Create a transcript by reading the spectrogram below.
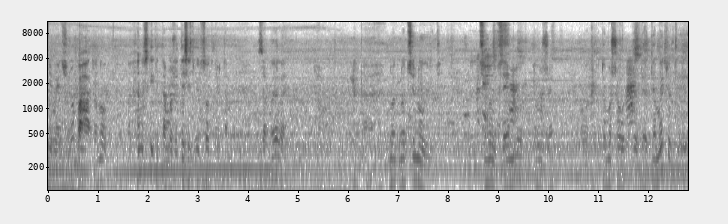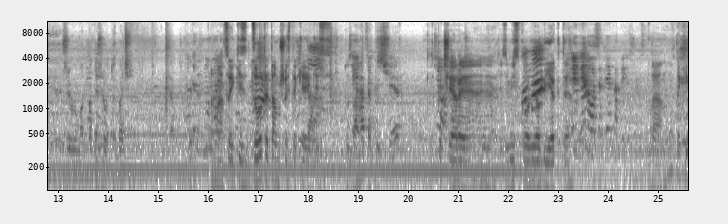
Німеччину. Ну, багато, ну, ну скільки там може, 10% там забили. Е, Ну, ну, цінують. Цінують землю дуже. От, тому що от, де, де ми тут е, живемо, от покажи, от, бачиш, там видно? Ага, це якісь дзоти там, щось таке, Так. якісь, Тут багато печер. печери, якісь військові об'єкти. Да, ну, такі,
